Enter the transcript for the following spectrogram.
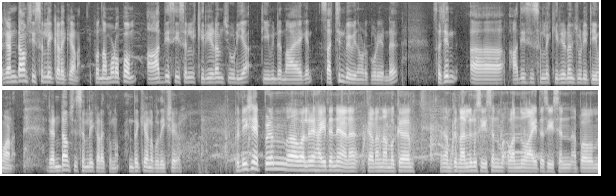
രണ്ടാം സീസണിലേക്ക് കിടക്കുകയാണ്. ഇപ്പോൾ നമ്മോടൊപ്പം ആദ്യ സീസണിൽ കിരീടം ചൂടിയ ടീമിന്റെ നായകൻ സച്ചിൻ ബേബി നമ്മുടെ കൂടെയുണ്ട്. സച്ചിൻ ആദ്യ സീസണിലെ കിരീടം ചൂടിയ ടീമാണ്. രണ്ടാം സീസണിലേക്ക് കടക്കുന്നു. എന്തൊക്കെയാണ് പ്രതീക്ഷകൾ? പ്രതീക്ഷ എപ്പോഴും വളരെ ഹൈ തന്നെയാണ്. കാരണം നമുക്ക് നമുക്ക് നല്ലൊരു സീസൺ വന്നു. ആദ്യത്തെ സീസൺ അപ്പം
